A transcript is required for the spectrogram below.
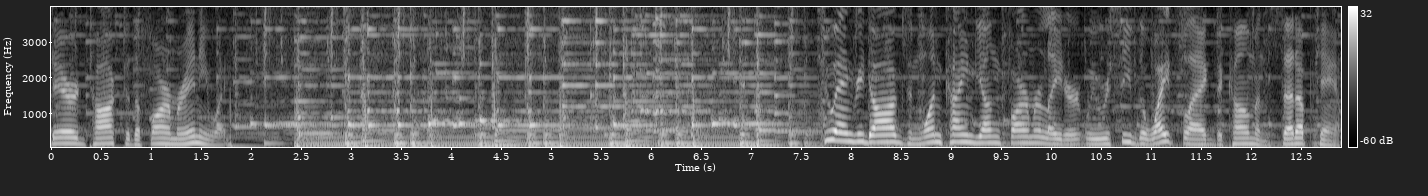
dared talk to the farmer anyway. Two angry dogs and one kind young farmer later, we received the white flag to come and set up camp.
